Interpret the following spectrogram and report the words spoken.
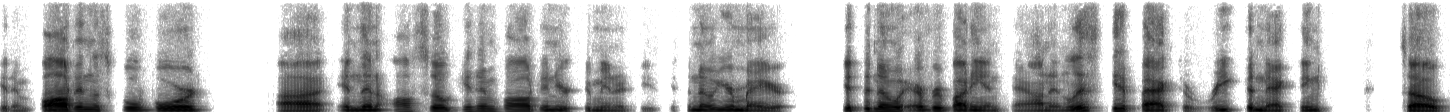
get involved in the school board, uh, and then also get involved in your communities. Get to know your mayor, get to know everybody in town, and let's get back to reconnecting. So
